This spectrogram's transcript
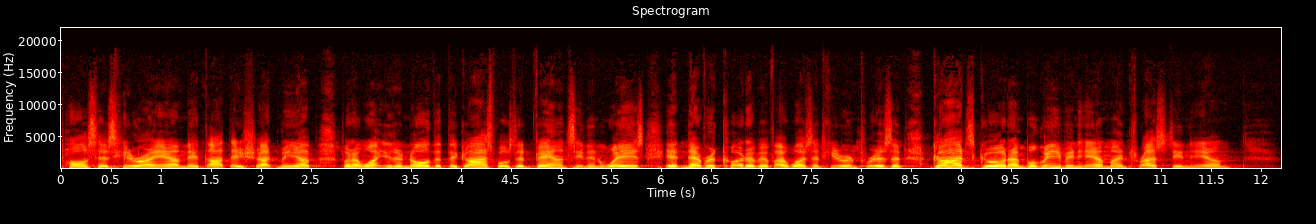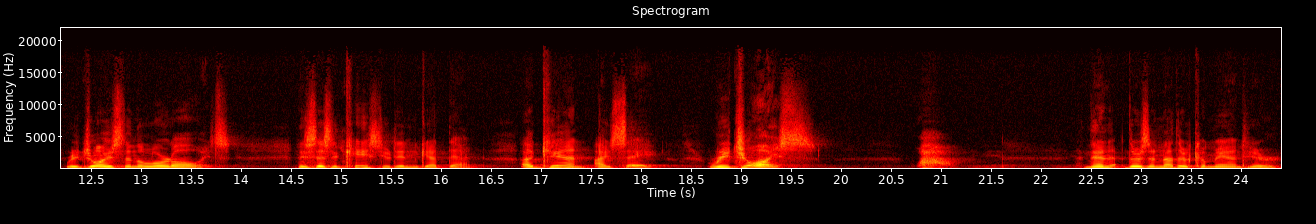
Paul says, Here I am. They thought they shut me up, but I want you to know that the gospel is advancing in ways it never could have if I wasn't here in prison. God's good. I'm believing Him. I'm trusting Him. Rejoice in the Lord always. And he says, In case you didn't get that, again, I say, rejoice. Wow. And then there's another command here.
